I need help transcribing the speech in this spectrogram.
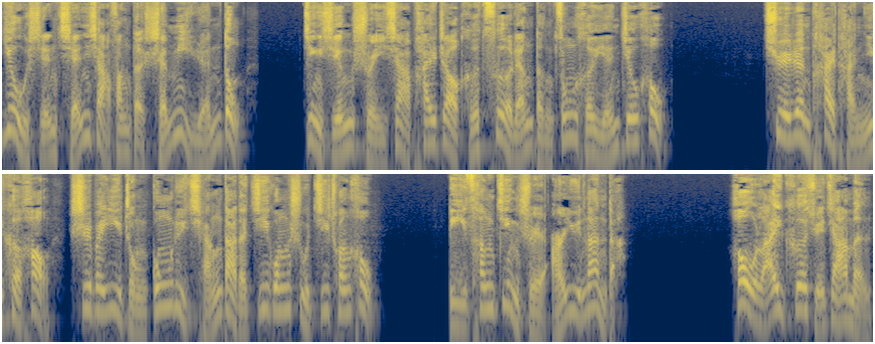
右舷前下方的神秘圆洞进行水下拍照和测量等综合研究后。确认泰坦尼克号是被一种功率强大的激光束击穿后，底舱进水而遇难的。后来，科学家们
